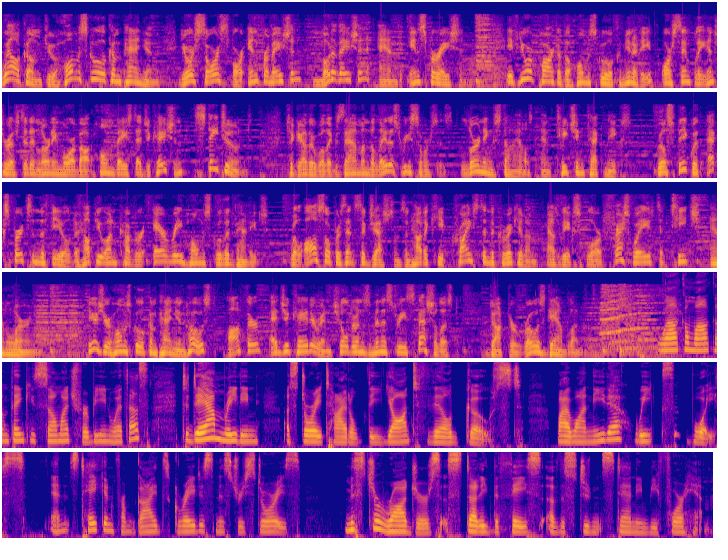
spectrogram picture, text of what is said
Welcome to Homeschool Companion, your source for information, motivation, and inspiration. If you're part of the homeschool community or simply interested in learning more about home-based education, stay tuned. Together we'll examine the latest resources, learning styles, and teaching techniques. We'll speak with experts in the field to help you uncover every homeschool advantage. We'll also present suggestions on how to keep Christ in the curriculum as we explore fresh ways to teach and learn. Here's your homeschool companion host, author, educator, and children's ministry specialist, Dr. Rose Gamblin. Welcome, welcome. Thank you so much for being with us. Today I'm reading a story titled The Yountville Ghost by Juanita Weeks Boyce, and it's taken from Guide's Greatest Mystery Stories. Mr. Rogers studied the face of the student standing before him.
